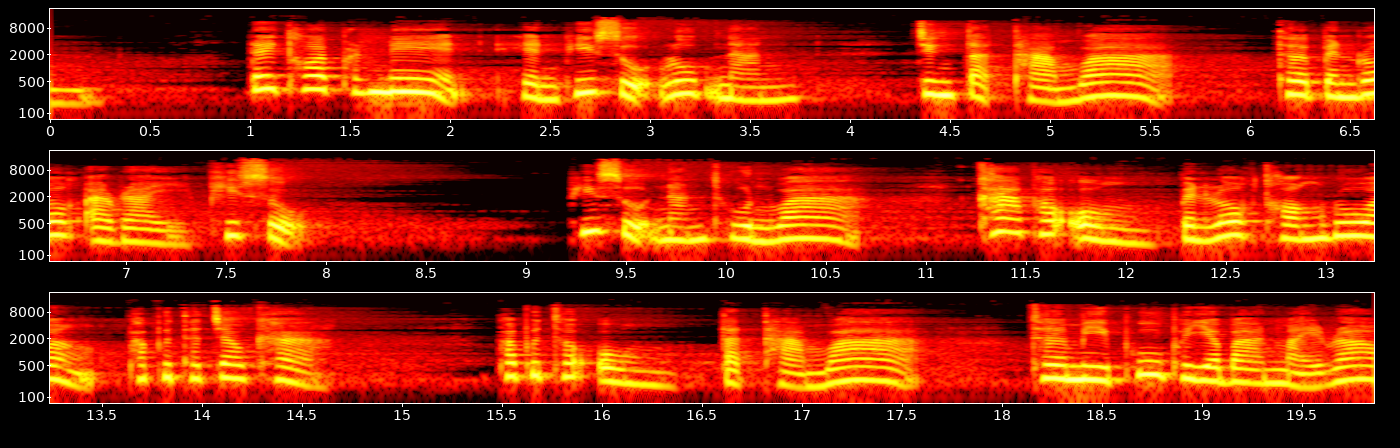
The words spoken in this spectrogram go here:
นท์ได้ทอดพระเนตรเห็นพิสุรูปนั้น จึงตัดถามว่า เธอเป็นโรคอะไรพิสุพิสุนั้นทูลว่า ข้าพระองค์เป็นโรคท้องร่วง พระพุทธเจ้าค่ะ พระพุทธองค์ตัดถามว่า เธอมีผู้พยาบาลไหมเล่า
